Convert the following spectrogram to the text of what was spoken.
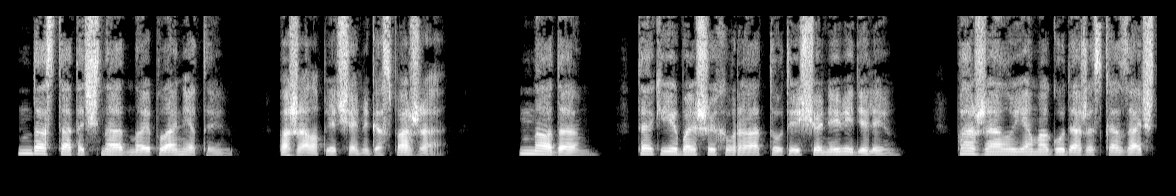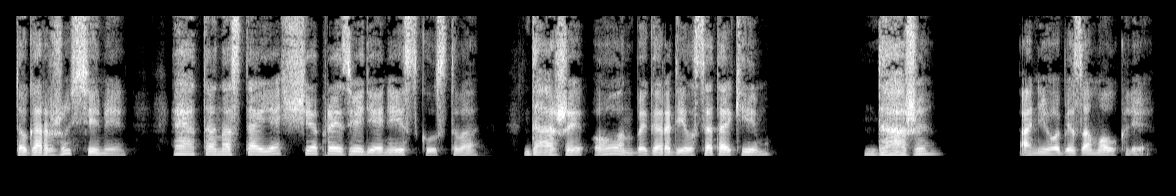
Достаточно одной планеты, пожала плечами госпожа. Но да, таких больших врат тут еще не видели. Пожалуй, я могу даже сказать, что горжусь ими. Это настоящее произведение искусства. Даже он бы гордился таким. Даже? Они обе замолкли,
